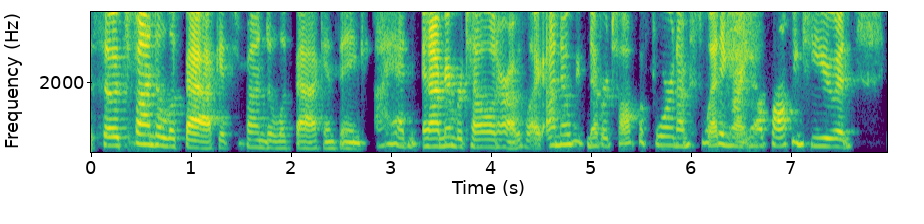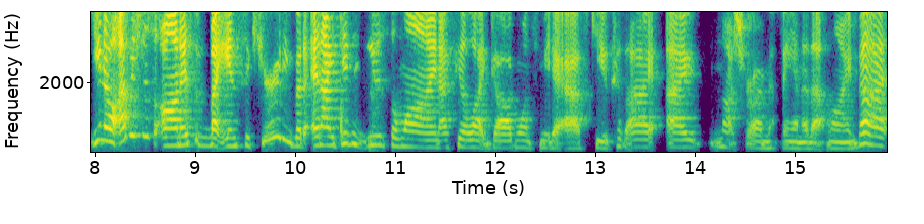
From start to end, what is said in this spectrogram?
So it's fun to look back it's fun to look back and think i hadn't and i remember telling her i was like i know we've never talked before and i'm sweating right now talking to you and you know i was just honest with my insecurity but and i didn't use the line i feel like god wants me to ask you because i i'm not sure i'm a fan of that line but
